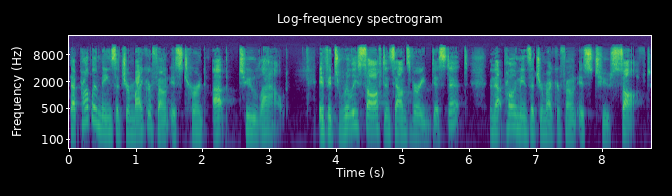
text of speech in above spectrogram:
that probably means that your microphone is turned up too loud. If it's really soft and sounds very distant, then that probably means that your microphone is too soft.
